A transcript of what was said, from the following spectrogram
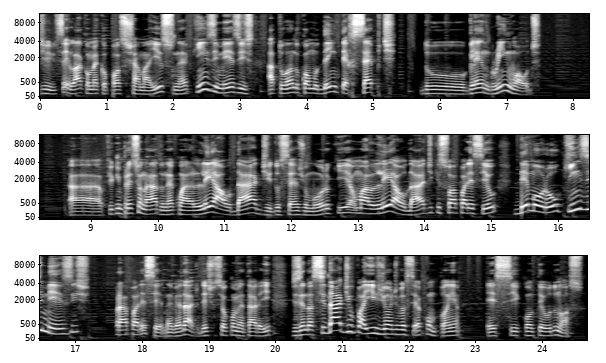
de, sei lá como é que eu posso chamar isso, né? 15 meses atuando como The Intercept do Glenn Greenwald. Ah, fico impressionado né, com a lealdade do Sérgio Moro, que é uma lealdade que só apareceu, demorou 15 meses para aparecer, não é verdade? Deixa o seu comentário aí dizendo a cidade e o país de onde você acompanha esse conteúdo nosso.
